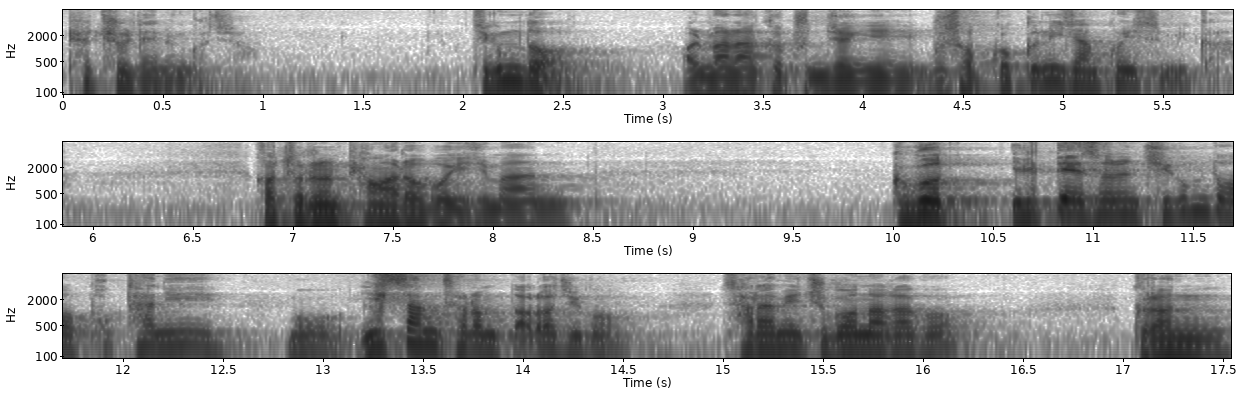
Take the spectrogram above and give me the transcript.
표출되는 거죠. 지금도 얼마나 그 분쟁이 무섭고 끊이지 않고 있습니까? 겉으로는 평화로워 보이지만 그곳 일대에서는 지금도 폭탄이 뭐 일상처럼 떨어지고 사람이 죽어나가고 그런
